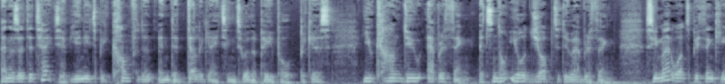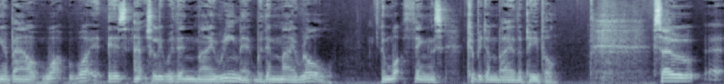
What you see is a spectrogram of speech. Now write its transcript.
And as a detective, you need to be confident in de- delegating to other people because you can't do everything. It's not your job to do everything. So you might want to be thinking about what, what is actually within my remit, within my role, and what things could be done by other people. So, uh,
